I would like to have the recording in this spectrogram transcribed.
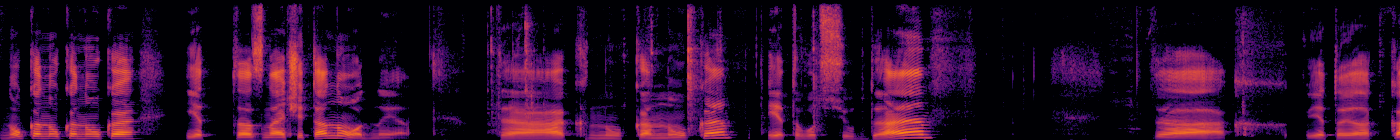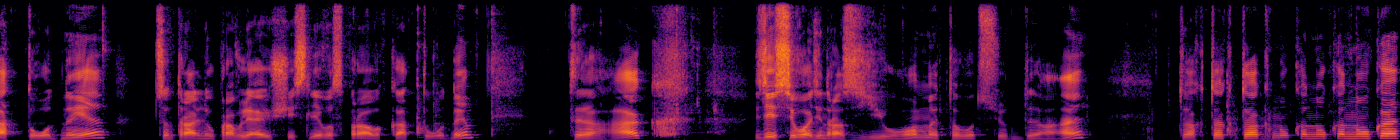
Ну-ка, ну-ка, ну-ка. Это значит анодные. Так, ну-ка, ну-ка. Это вот сюда. Так, это катодные, центральный управляющий слева-справа катоды. Так, здесь всего один разъем, это вот сюда. Так, так, так, ну-ка, ну-ка, ну-ка.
